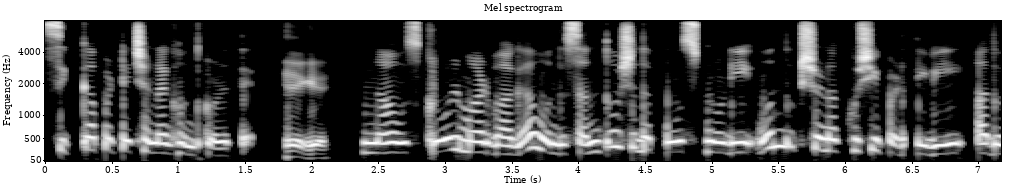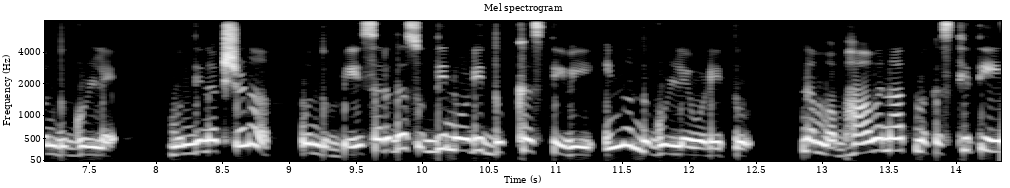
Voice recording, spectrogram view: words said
ಸಿಕ್ಕಾಪಟ್ಟೆ ಚೆನ್ನಾಗಿ ಹೊಂದ್ಕೊಳ್ಳುತ್ತೆ. ಹೇಗೆ? ನಾವು ಸ್ಕ್ರೋಲ್ ಮಾಡುವಾಗ ಒಂದು ಸಂತೋಷದ ಪೋಸ್ಟ್ ನೋಡಿ ಒಂದು ಕ್ಷಣ ಖುಷಿ ಪಡ್ತೀವಿ ಅದೊಂದು ಗುಳ್ಳೆ. ಮುಂದಿನ ಕ್ಷಣ ಒಂದು ಬೇಸರದ ಸುದ್ದಿ ನೋಡಿ ದುಃಖಿಸ್ತೀವಿ ಇನ್ನೊಂದು ಗುಳ್ಳೆ ಒಡೆಯಿತು. ನಮ್ಮ ಭಾವನಾತ್ಮಕ ಸ್ಥಿತಿ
